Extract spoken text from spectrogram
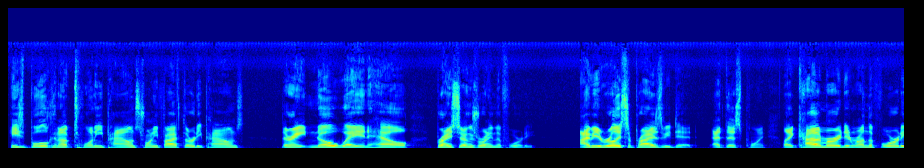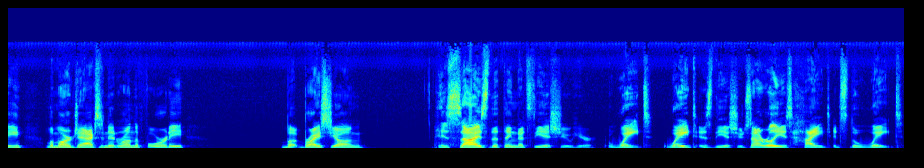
He's bulking up 20 pounds, 25, 30 pounds. There ain't no way in hell Bryce Young's running the 40. I'd be really surprised if he did at this point. Like Kyler Murray didn't run the 40, Lamar Jackson didn't run the 40, but Bryce Young, his size is the thing that's the issue here. Weight. Weight is the issue. It's not really his height, it's the weight.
